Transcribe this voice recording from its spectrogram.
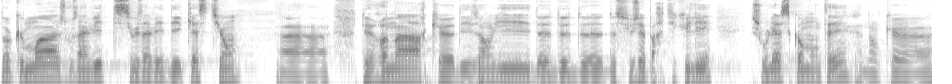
Donc moi, je vous invite, si vous avez des questions, euh, des remarques, euh, des envies de, de, de, de, sujets particuliers, je vous laisse commenter. Donc euh,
